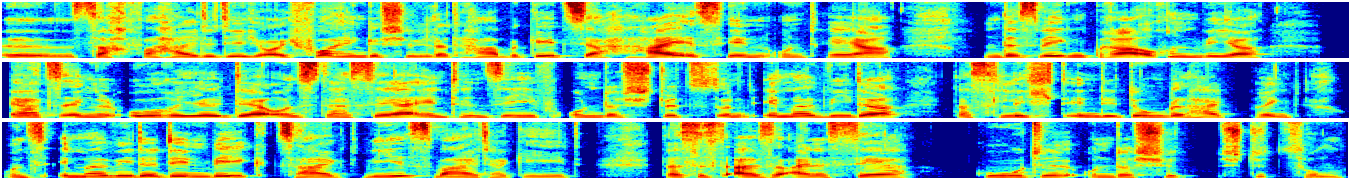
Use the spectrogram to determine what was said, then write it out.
äh, Sachverhalte, die ich euch vorhin geschildert habe, geht es ja heiß hin und her. Und deswegen brauchen wir Erzengel Uriel, der uns da sehr intensiv unterstützt und immer wieder das Licht in die Dunkelheit bringt, uns immer wieder den Weg zeigt, wie es weitergeht. Das ist also eine sehr gute Unterstützung.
